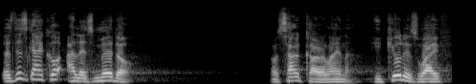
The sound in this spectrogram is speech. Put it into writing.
There's this guy called Alex Murdaugh from South Carolina. He killed his wife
